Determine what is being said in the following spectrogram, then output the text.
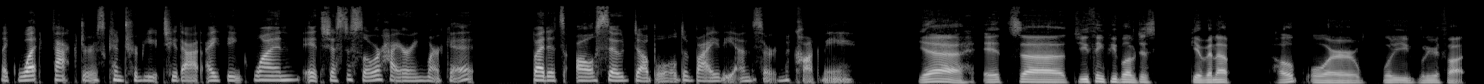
like what factors contribute to that, I think one, it's just a slower hiring market, but it's also doubled by the uncertain economy. Yeah, it's uh do you think people have just given up hope or what do you what are your thoughts?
